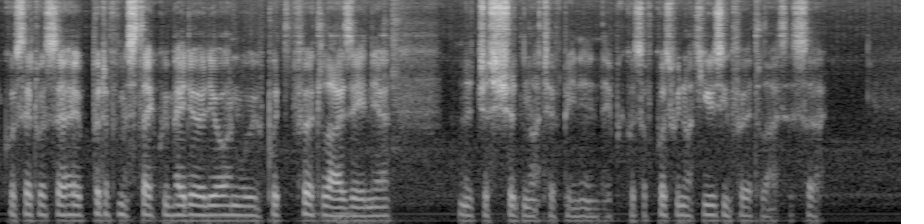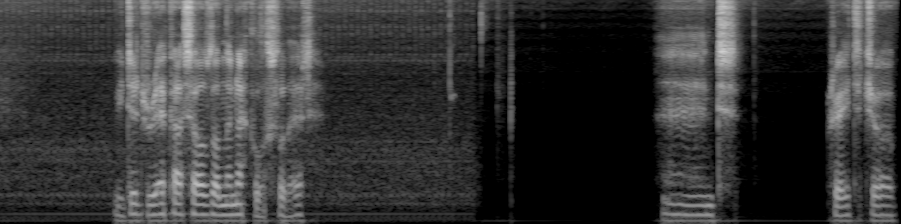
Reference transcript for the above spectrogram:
Of course that was a bit of a mistake we made earlier on we put fertilizer in here and it just should not have been in there because of course we're not using fertilizers so we did wreck ourselves on the knuckles for that. And create a job.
